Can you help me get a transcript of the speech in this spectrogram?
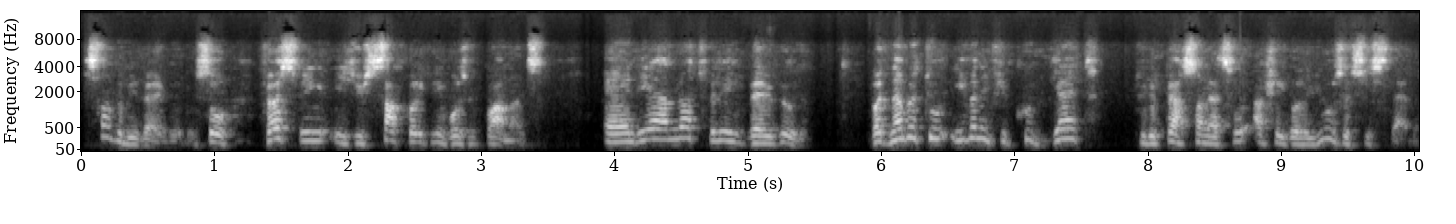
it's not going to be very good. So first thing is you start collecting those requirements, and they are not really very good. But number two, even if you could get to the person that's actually going to use the system,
